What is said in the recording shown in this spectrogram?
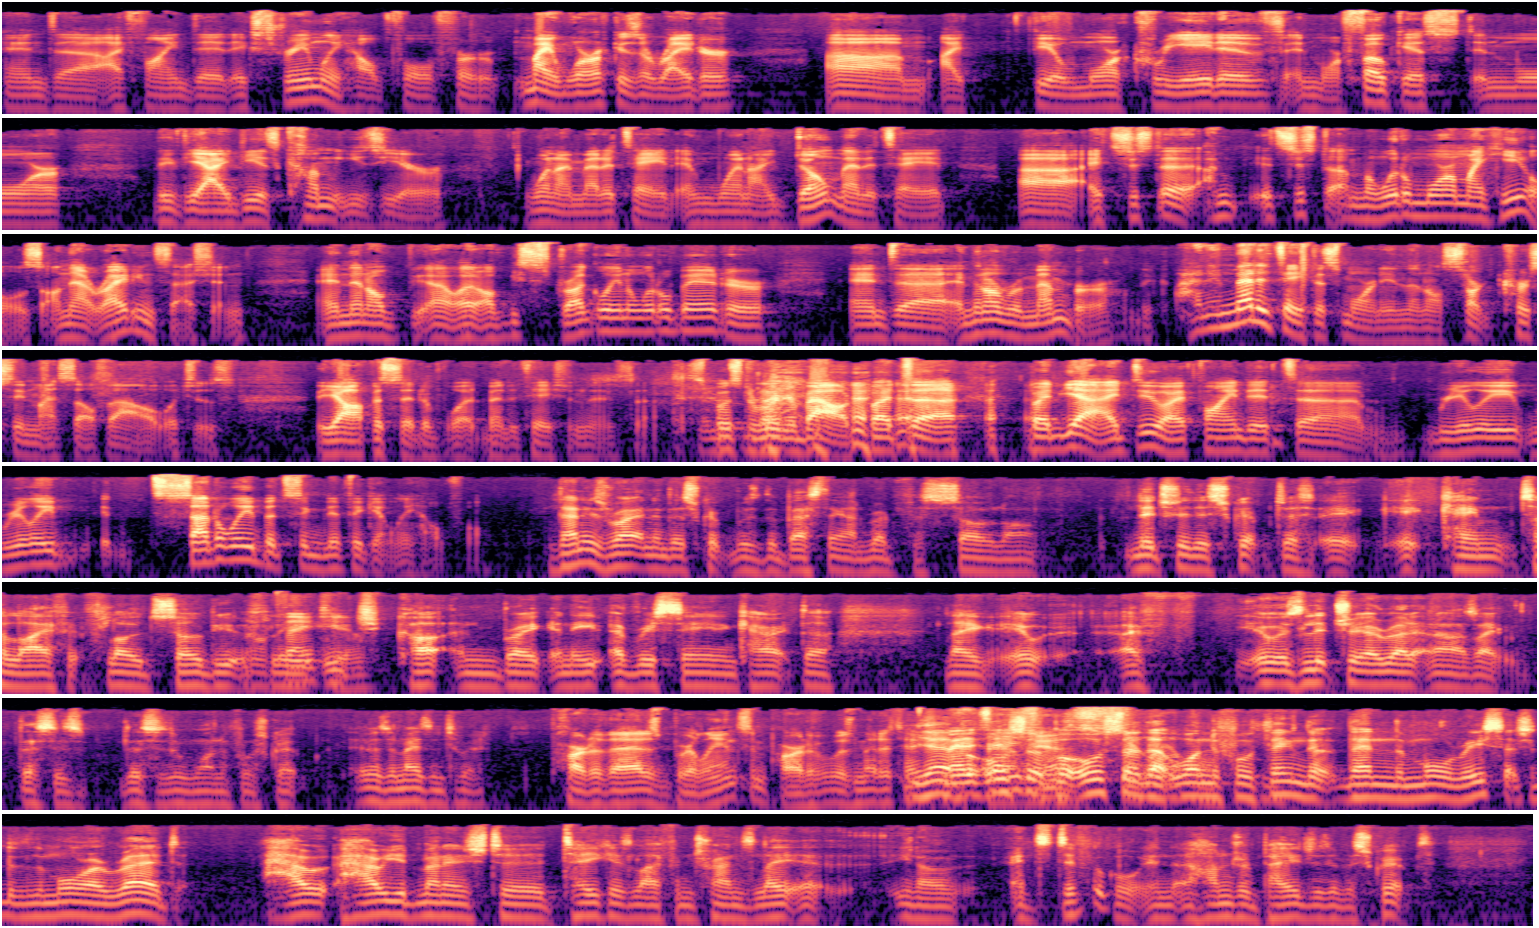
and uh, I find it extremely helpful for my work as a writer. Um, I feel more creative and more focused, and more the, the ideas come easier when I meditate. And when I don't meditate, uh, it's just a, I'm, it's just I'm a little more on my heels on that writing session, and then I'll be, I'll, I'll be struggling a little bit, or and uh, and then I'll remember I didn't meditate this morning, and then I'll start cursing myself out, which is the opposite of what meditation is uh, supposed to bring about. But uh, but yeah, I do. I find it uh, really really subtly but significantly helpful. Danny's writing in the script was the best thing I'd read for so long. Literally, the script just it, it came to life. It flowed so beautifully. thank you. Each cut and break and every scene and character, like it, I, it was literally. I read it and I was like, this is this is a wonderful script. It was amazing to read. Part of that is brilliance, and part of it was meditation. Yeah, but also, is but also that helpful. wonderful thing that then the more research I did, the more I read, how how you'd managed to take his life and translate it. You know, it's difficult in a hundred pages of a script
